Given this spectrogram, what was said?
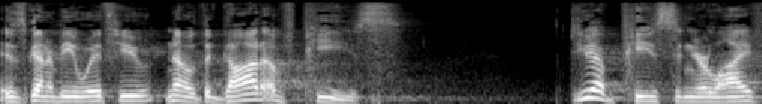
is going to be with you. No, the God of peace. Do you have peace in your life?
